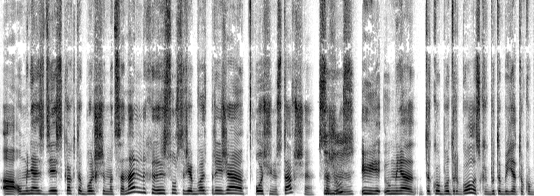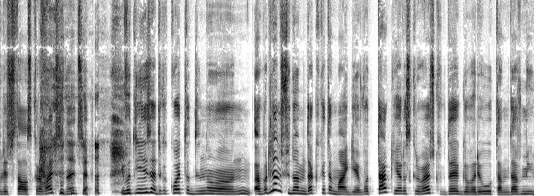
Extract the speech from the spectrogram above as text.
а, у меня здесь как-то больше эмоциональных ресурсов. Я, бывает, приезжаю очень уставшая, сажусь, и у меня такой бодрый голос, как будто бы я только, блядь, встала с кровати, знаете. И вот, я не знаю, это какой-то, ну, определенный феномен, да, какая-то магия. Вот так я раскрываюсь, когда я говорю, там, да, в ми-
